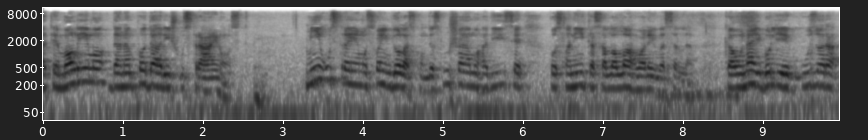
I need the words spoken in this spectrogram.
pa te molimo da nam podariš ustrajnost. Mi ustrajemo svojim dolaskom da slušamo hadise poslanika sallallahu alaihi wasallam kao najboljeg uzora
